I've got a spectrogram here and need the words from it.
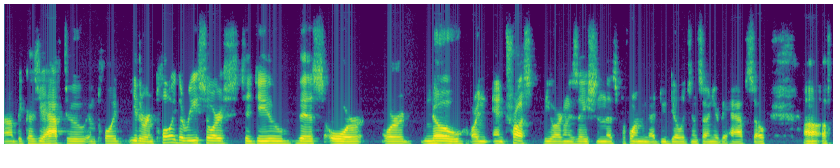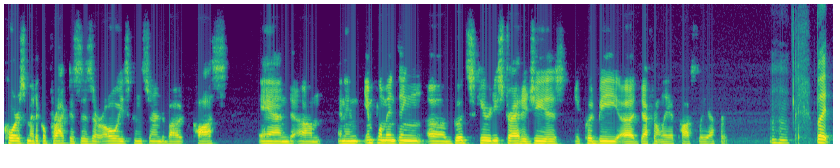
uh, because you have to employ either employ the resource to do this or or know or and trust the organization that's performing that due diligence on your behalf. So, uh, of course, medical practices are always concerned about costs, and um, and in implementing a good security strategy is it could be uh, definitely a costly effort. Mm-hmm. But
